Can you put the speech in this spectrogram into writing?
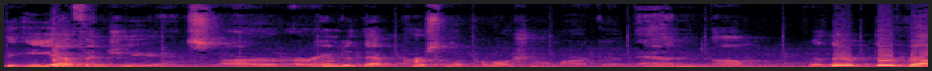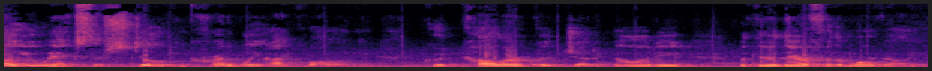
The EF and G inks are, are aimed at that personal promotional market, and um, they're, they're value inks. They're still incredibly high quality, good color, good jetability, but they're there for the more value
